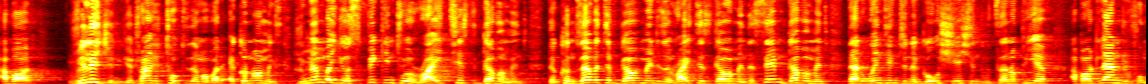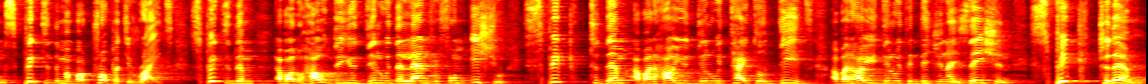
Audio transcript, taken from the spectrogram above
about religion. You're trying to talk to them about economics. Remember, you're speaking to a rightist government. The conservative government is a rightist government, the same government that went into negotiations with ZANU-PF about land reform. Speak to them about property rights. Speak to them about how do you deal with the land reform issue. Speak to them about how you deal with title deeds, about how you deal with indigenization. Speak to them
